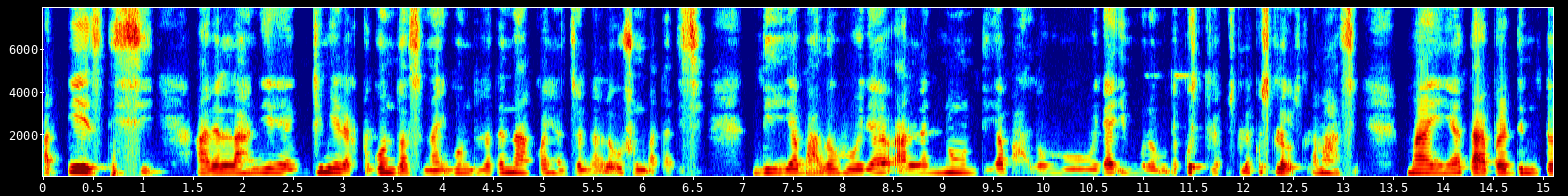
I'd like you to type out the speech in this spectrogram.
আর পেঁয়াজ দিছি আর এল্লাহানি ডিমের একটা গন্ধ আছে না? এই গন্ধ যাতে না কয়, এর জন্য আল্লাহ রসুন বাটা দিছি। দিয়া ভালো হইয়া আল্লাহ নুন দিয়া ভালো হইয়া ইমুরের মধ্যে কুচলা কুচলা কুচলা কুচলা মাছি মাইয়া তারপরে ডিমটা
